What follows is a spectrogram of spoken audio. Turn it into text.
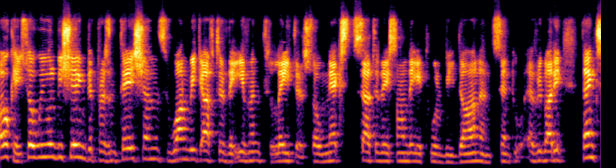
Okay, so we will be sharing the presentations one week after the event later. So next Saturday, Sunday, it will be done and sent to everybody. Thanks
